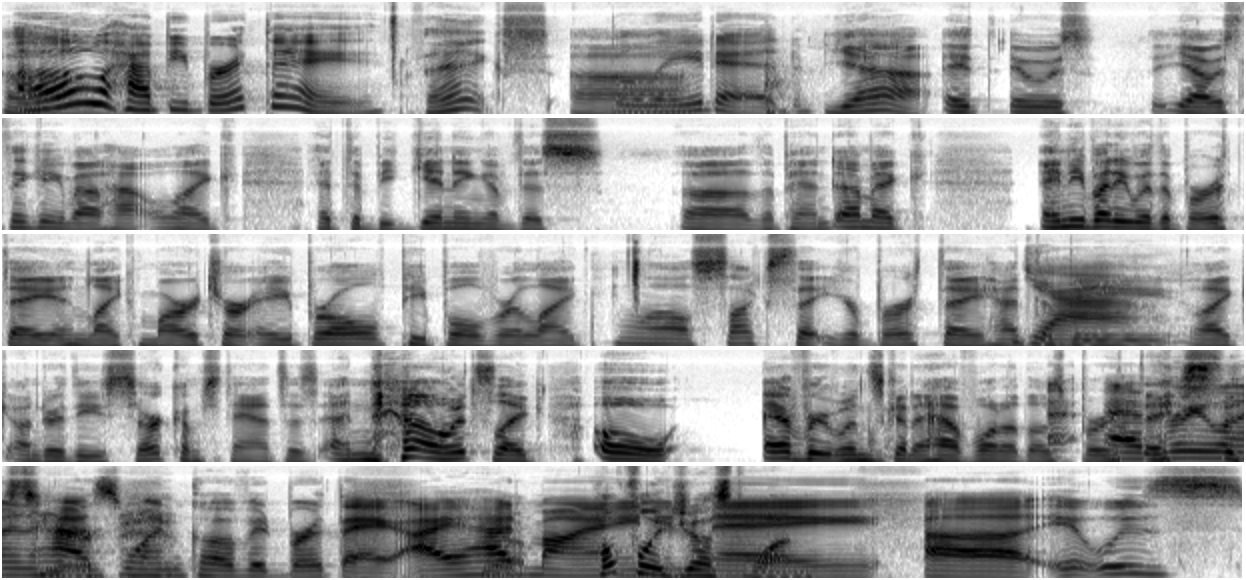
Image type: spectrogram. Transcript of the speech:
oh, happy birthday. Thanks. Uh, Belated. Yeah, it, it was. Yeah, I was thinking about how like at the beginning of this uh, the pandemic, anybody with a birthday in like March or April, people were like, "Well, sucks that your birthday had Yeah. to be like under these circumstances." And now it's like, "Oh, everyone's going to have one of those birthdays." Everyone has one COVID birthday. I had Yep. mine. Hopefully just one. Uh, it was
